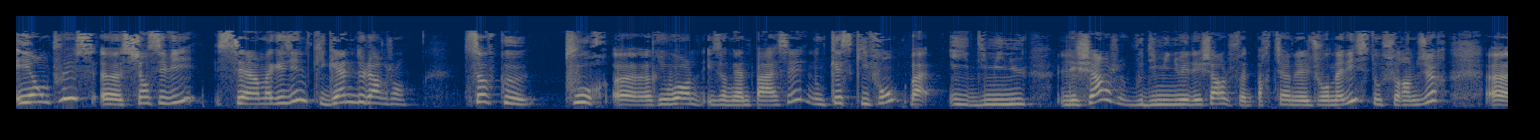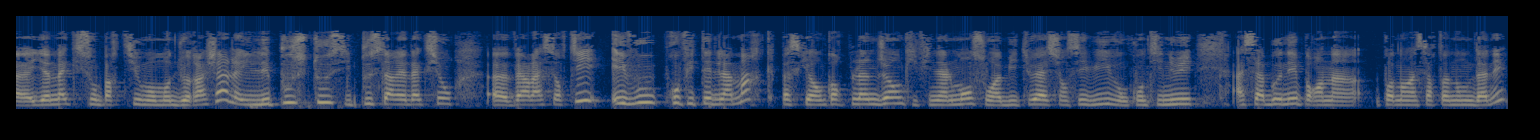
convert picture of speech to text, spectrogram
et en plus, Science et Vie, c'est un magazine qui gagne de l'argent. Sauf que pour euh, Reworld, ils en gagnent pas assez. Donc qu'est-ce qu'ils font? Bah, ils diminuent les charges. Vous diminuez les charges, vous faites partir les journalistes au fur et à mesure. Euh, il y en a qui sont partis au moment du rachat. Là, ils les poussent tous, ils poussent la rédaction euh, vers la sortie. Et vous profitez de la marque parce qu'il y a encore plein de gens qui finalement sont habitués à Science et Vie, vont continuer à s'abonner pendant un, pendant un certain nombre d'années.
